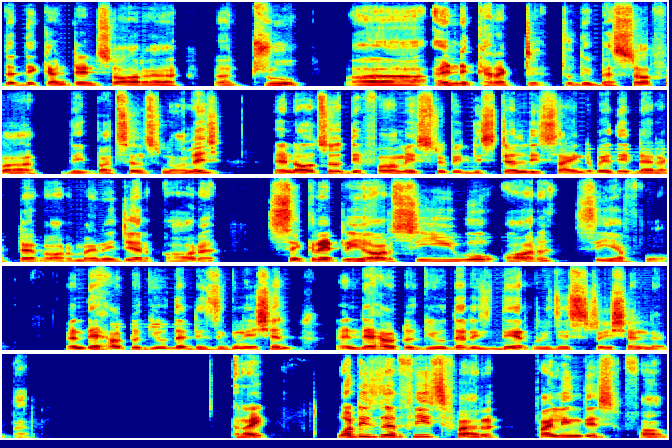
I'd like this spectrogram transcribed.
that the contents are uh, uh, true uh, and correct to the best of uh, the person's knowledge. And also the form is to be digitally signed by the director or manager or secretary or ceo or cfo and they have to give the designation and they have to give the their registration number right what is the fees for filing this form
